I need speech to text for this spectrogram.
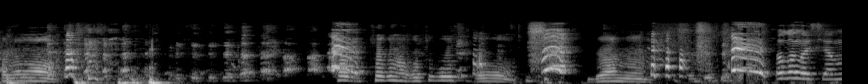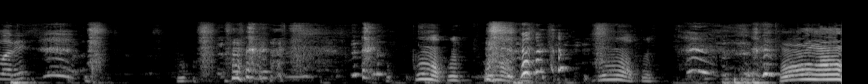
정영아. 퇴근하고 수고했어. 미안해. 너건너 씨 한마디. 먹고 싶어. 꿀 먹고 싶어. 음,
